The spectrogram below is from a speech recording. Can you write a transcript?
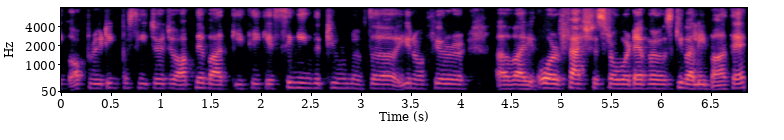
ایک آپریٹنگ پروسیجر جو آپ نے بات کی تھی کہ singing the tune of the you know فیور والی اور فیشسٹ اور وٹ ایور اس کی والی بات ہے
